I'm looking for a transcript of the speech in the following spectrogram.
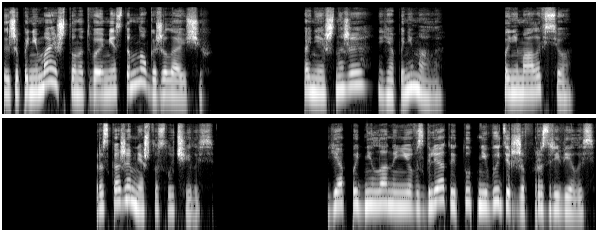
«Ты же понимаешь, что на твое место много желающих?» Конечно же, я понимала. Понимала все. Расскажи мне, что случилось». Я подняла на нее взгляд и тут, не выдержав, разревелась.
